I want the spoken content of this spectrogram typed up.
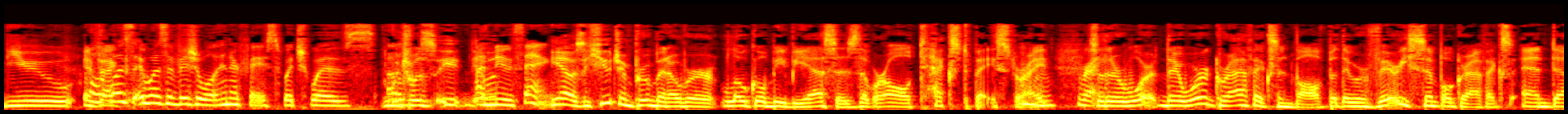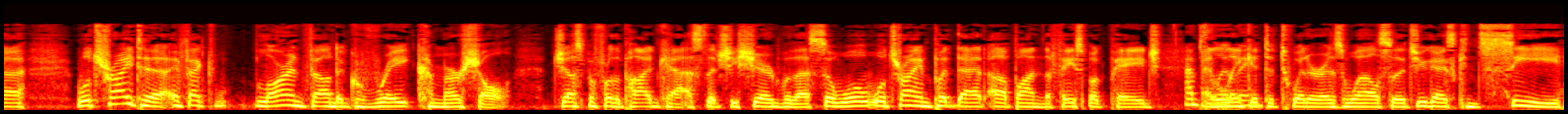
You, in well, fact, it was it was a visual interface, which was a, which was a new thing. Yeah, it was a huge improvement over local BBSs that were all text based, right? Mm-hmm. right. So there were there were graphics involved, but they were very simple graphics. And uh, we'll try to. In fact, Lauren found a great commercial just before the podcast that she shared with us. So we'll we'll try and put that up on the Facebook page Absolutely. and link it to Twitter as well, so that you guys can see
